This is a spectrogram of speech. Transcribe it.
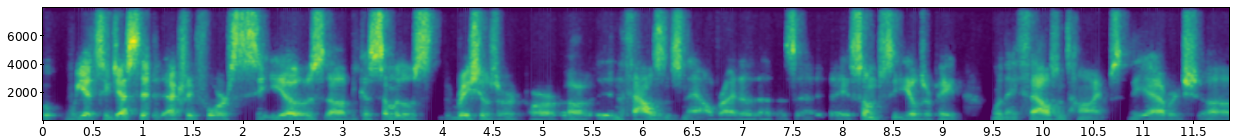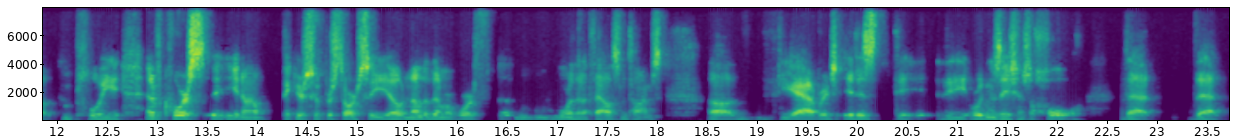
We had suggested actually for CEOs uh, because some of those ratios are are uh, in the thousands now, right? Uh, uh some CEOs are paid more than a thousand times the average uh, employee. And of course, you know, pick your superstar CEO. None of them are worth uh, more than a thousand times uh, the average. It is the the organization as a whole that that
